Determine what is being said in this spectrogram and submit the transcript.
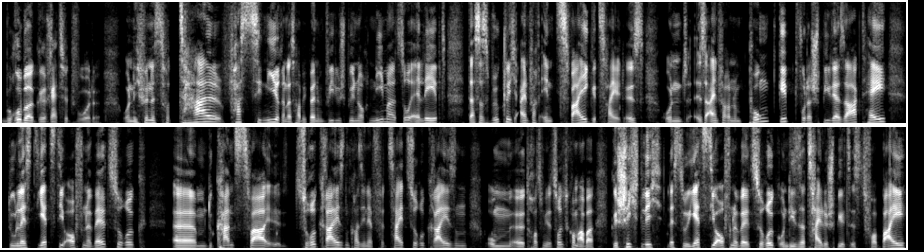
rübergerettet wurde. Und ich finde es total faszinierend, das habe ich bei einem Videospiel noch niemals so erlebt, dass das wirklich einfach in zwei geteilt ist und es einfach einen Punkt gibt, wo das Spiel ja sagt, hey, du lässt jetzt die offene Welt zurück, ähm, du kannst zwar äh, zurückreisen, quasi in der Zeit zurückreisen, um äh, trotzdem wieder zurückzukommen, aber geschichtlich lässt du jetzt die offene Welt zurück und dieser Teil des Spiels ist vorbei.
